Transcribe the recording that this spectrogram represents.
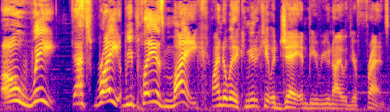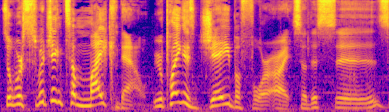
Oh, wait! That's right! We play as Mike. Find a way to communicate with Jay and be reunited with your friends. So we're switching to Mike now. We were playing as Jay before. Alright, so this is...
